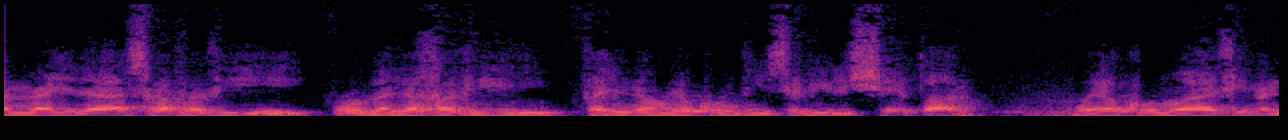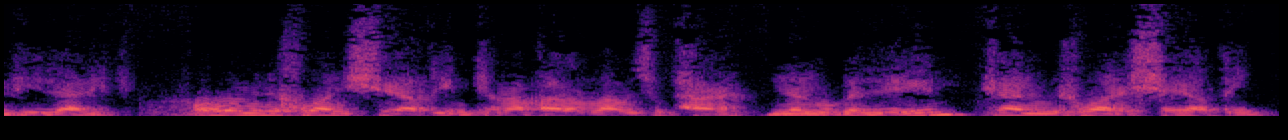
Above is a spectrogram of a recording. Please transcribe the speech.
أما إذا أسرف فيه وبذخ فيه فإنه يكون في سبيل الشيطان ويكون آثما في ذلك وهو من إخوان الشياطين كما قال الله سبحانه إن المبذرين كانوا إخوان الشياطين.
